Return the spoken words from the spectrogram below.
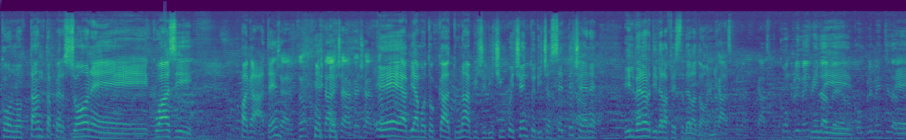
con 80 persone quasi pagate Certo, certo, certo, certo. e abbiamo toccato un apice di 517 cene il venerdì della festa della donna. Caspita, caspita. Complimenti Quindi, davvero, complimenti davvero.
